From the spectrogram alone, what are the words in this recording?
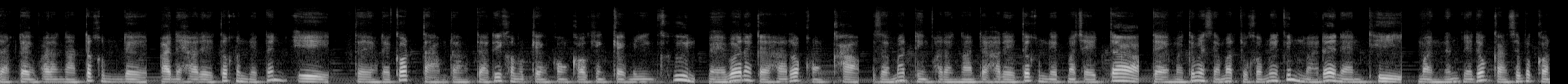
จากแหล่งพลังงานต้นกำเนิดภายในทะเลต้นกำเนิดนั่นเอง แต่อย่างไรก็ตามหลังจากที่ความแข็งของเขาแข็งแกร่งมากยิ่งขึ้น แม้ว่าร่างกายฮาร็อกของเขาสามารถดึงพลังงานจากทะเลต้นกำเนิดมาใช้ได้แต่มันก็ไม่สามารถถูกความเล่นขึ้นมาได้ในทันที มันนั้นยังต้องการทรัพยากร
